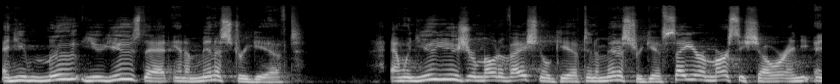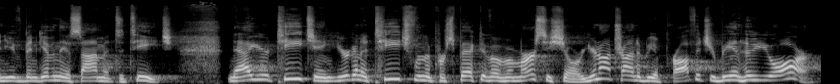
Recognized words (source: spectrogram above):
and you, move, you use that in a ministry gift, And when you use your motivational gift in a ministry gift, say you're a mercy shower and, and you've been given the assignment to teach. Now you're teaching, you're going to teach from the perspective of a mercy shower. You're not trying to be a prophet, you're being who you are.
